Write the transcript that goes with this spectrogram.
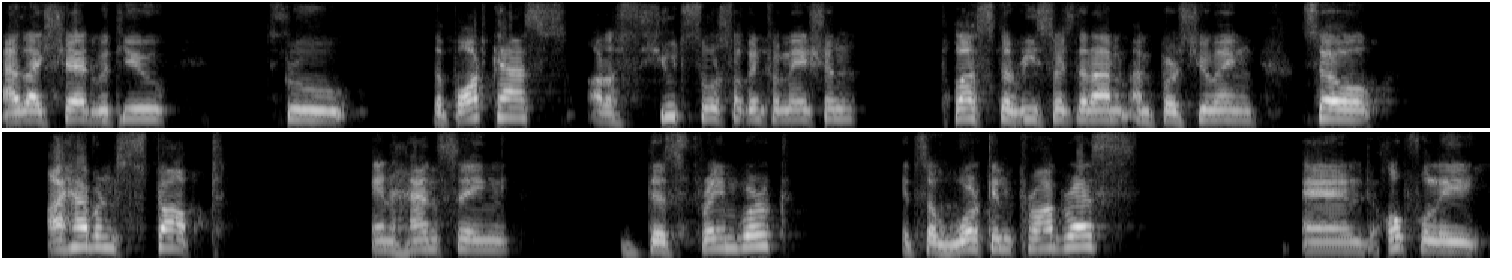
as I shared with you through the podcasts are a huge source of information, plus the research that I'm, I'm pursuing. So I haven't stopped enhancing this framework. It's a work in progress. And hopefully,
